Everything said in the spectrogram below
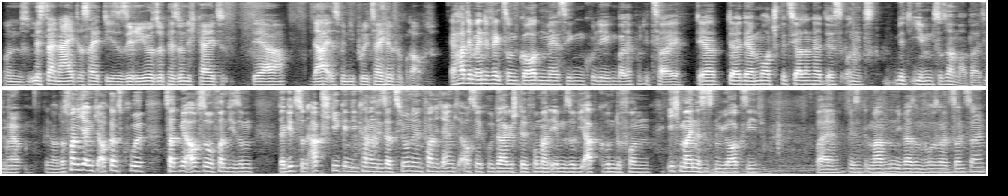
und Mr. Knight ist halt diese seriöse Persönlichkeit, der da ist, wenn die Polizei Hilfe braucht. Er hat im Endeffekt so einen Gordon-mäßigen Kollegen bei der Polizei, der der, der Mordspezialeinheit ist und mit ihm zusammenarbeitet. ja. Genau, das fand ich eigentlich auch ganz cool. Es hat mir auch so von diesem, da gibt's so einen Abstieg in die Kanalisation, den fand ich eigentlich auch sehr cool dargestellt, wo man eben so die Abgründe von, ich meine, es ist New York sieht, weil wir sind im Marvel-Universum, wo soll es sonst sein?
